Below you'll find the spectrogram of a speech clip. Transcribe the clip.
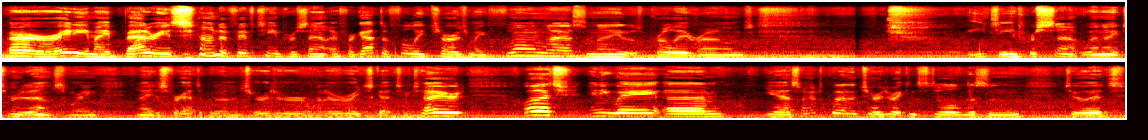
Alrighty, my battery is down to 15%. I forgot to fully charge my phone last night. It was probably around 18% when I turned it on this morning. And I just forgot to put it on the charger or whatever. I just got too tired. But anyway, um, yeah, so I'm going to put it on the charger. I can still listen to it.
